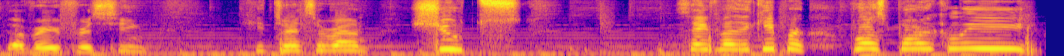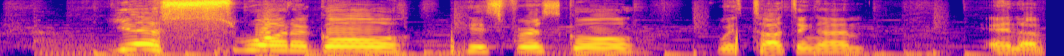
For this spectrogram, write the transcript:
the very first thing. He turns around shoots saved by the keeper Ross Barkley! Yes what a goal! His first goal with Tottenham and a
